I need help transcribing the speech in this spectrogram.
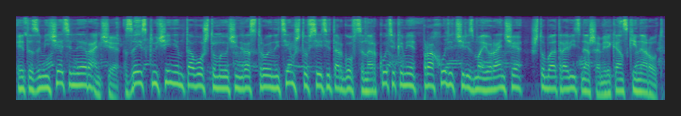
Это замечательное ранчо, за исключением того, что мы очень расстроены тем, что все эти торговцы наркотиками проходят через мое ранчо, чтобы отравить наш американский народ.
